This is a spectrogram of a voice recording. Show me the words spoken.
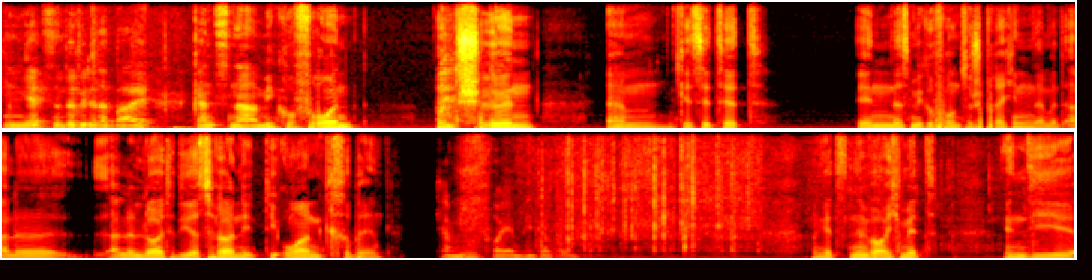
Und jetzt sind wir wieder dabei, ganz nah am Mikrofon und schön ähm, gesittet in das Mikrofon zu sprechen, damit alle, alle Leute, die das hören, die, die Ohren kribbeln. Kaminfeuer im Hintergrund. Und jetzt nehmen wir euch mit in die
